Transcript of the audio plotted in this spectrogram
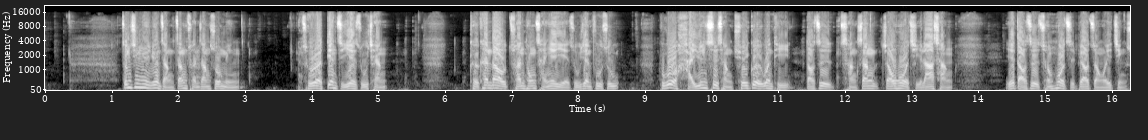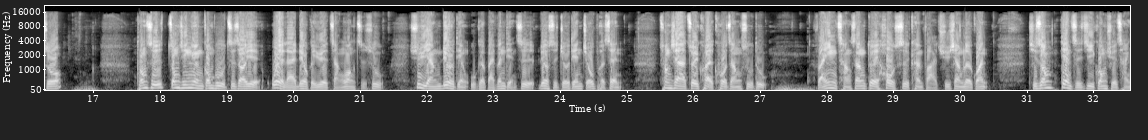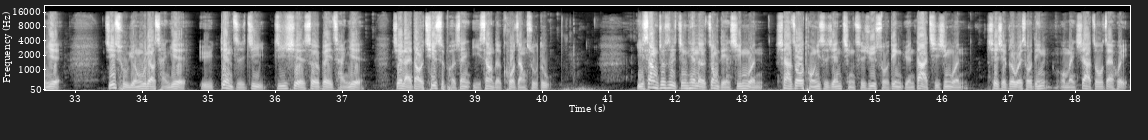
中信院院长张传章说明，除了电子业逐强，可看到传统产业也逐渐复苏。不过，海运市场缺柜问题导致厂商交货期拉长。也导致存货指标转为紧缩。同时，中经院公布制造业未来六个月展望指数，续扬六点五个百分点至六十九点九 percent，创下最快扩张速度，反映厂商对后市看法趋向乐观。其中，电子及光学产业、基础原物料产业与电子及机械设备产业，皆来到七十 percent 以上的扩张速度。以上就是今天的重点新闻。下周同一时间，请持续锁定元大旗新闻。谢谢各位收听，我们下周再会。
